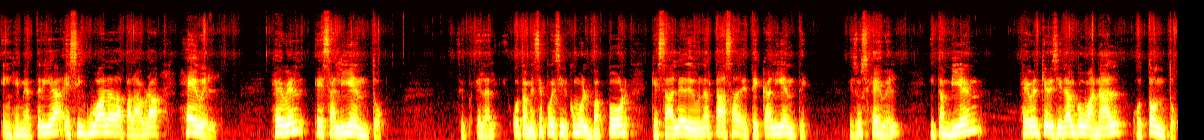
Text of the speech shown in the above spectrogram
en geometría es igual a la palabra Hebel. Hebel es aliento, o también se puede decir como el vapor que sale de una taza de té caliente. Eso es Hebel. Y también Hebel quiere decir algo banal o tonto.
